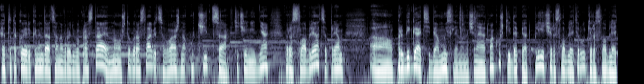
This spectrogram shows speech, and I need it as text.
это такая рекомендация, она вроде бы простая, но чтобы расслабиться, важно учиться в течение дня расслабляться, прям а, пробегать себя мысленно, начиная от макушки и до пят, плечи расслаблять, руки расслаблять.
